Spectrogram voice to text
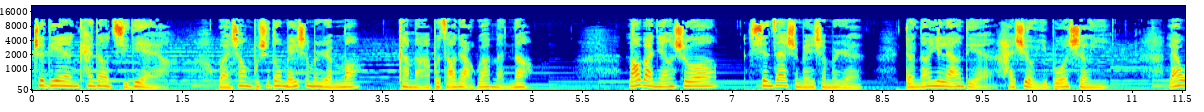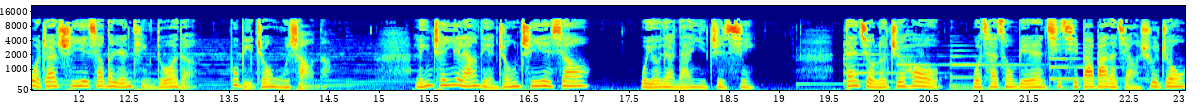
这店开到几点呀？晚上不是都没什么人吗？干嘛不早点关门呢？”老板娘说：“现在是没什么人，等到一两点还是有一波生意。来我这儿吃夜宵的人挺多的，不比中午少呢。凌晨一两点钟吃夜宵，我有点难以置信。待久了之后，我才从别人七七八八的讲述中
